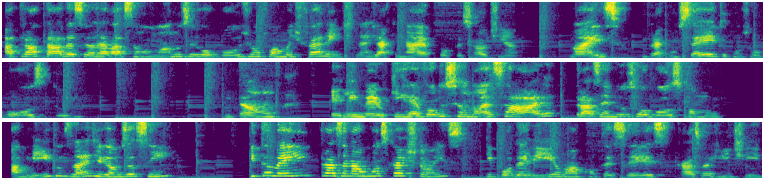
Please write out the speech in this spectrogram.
a tratar dessa relação humanos e robôs de uma forma diferente, né? Já que na época o pessoal tinha mais um preconceito com os robôs e tudo. Então, ele meio que revolucionou essa área, trazendo os robôs como amigos, né, digamos assim, e também trazendo algumas questões que poderiam acontecer caso a gente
